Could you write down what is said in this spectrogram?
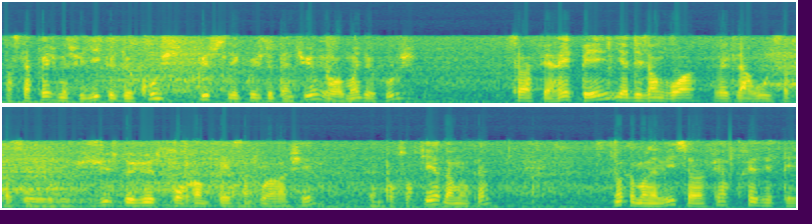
Parce qu'après je me suis dit que deux couches, plus les couches de peinture, il y aura au moins deux couches. Ça va faire épais. Il y a des endroits avec la roue, ça passait juste juste pour rentrer sans tout arracher. Enfin, pour sortir dans mon cas. Donc à mon avis ça va faire très épais.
